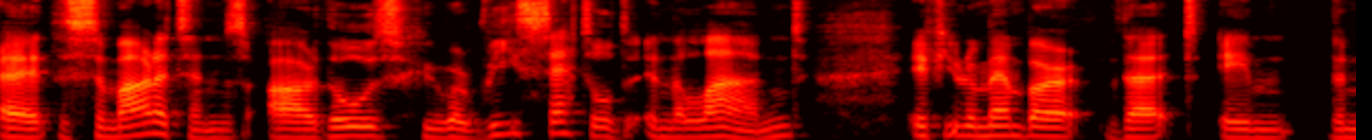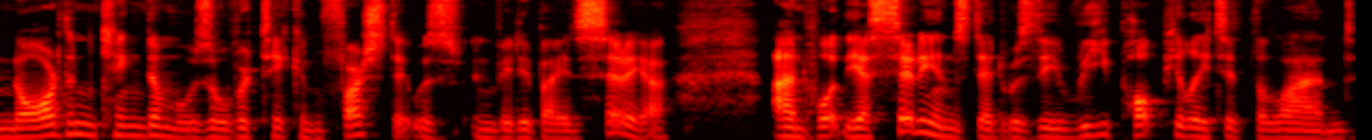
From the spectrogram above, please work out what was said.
uh, the Samaritans are those who were resettled in the land. If you remember that um, the northern kingdom was overtaken first, it was invaded by Assyria. And what the Assyrians did was they repopulated the land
